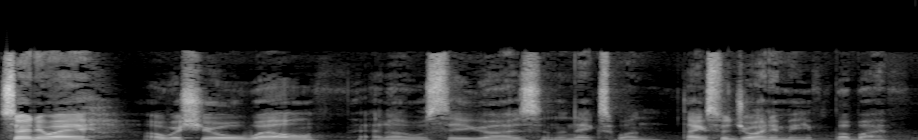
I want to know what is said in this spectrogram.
So, anyway, I wish you all well, and I will see you guys in the next one. Thanks for joining me. Bye bye.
